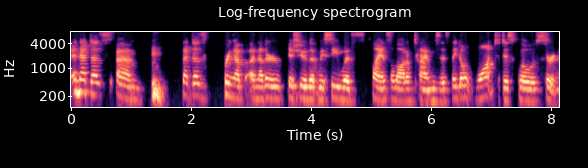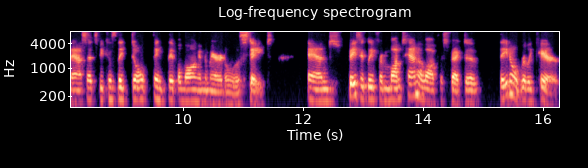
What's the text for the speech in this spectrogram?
And that does um, that does bring up another issue that we see with clients a lot of times is they don't want to disclose certain assets because they don't think they belong in the marital estate. And basically, from Montana law perspective, they don't really care.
